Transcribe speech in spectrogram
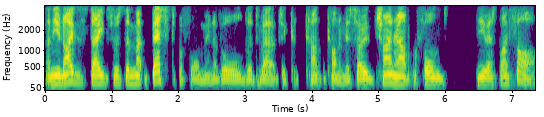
And the United States was the best performing of all the developed economies. So China outperformed the US by far.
